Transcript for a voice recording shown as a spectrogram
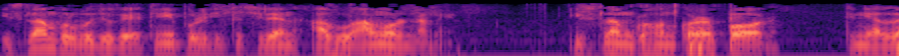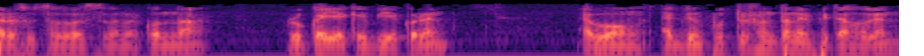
ইসলাম পূর্ব যুগে তিনি পরিচিত ছিলেন আবু আমর নামে। ইসলাম গ্রহণ করার পর তিনি আল্লাহ রসুল সাল্লাহামের কন্যা রুকাইয়াকে বিয়ে করেন এবং একজন পুত্র সন্তানের পিতা হলেন।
